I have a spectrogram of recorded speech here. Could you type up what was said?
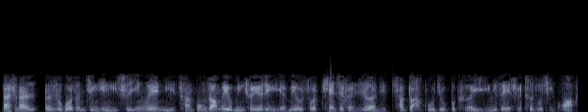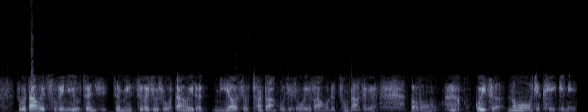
但是呢，呃，如果说你仅仅是因为你穿工装没有明确约定，也没有说天气很热你穿短裤就不可以，因为这也是个特殊情况。如果单位除非你有证据证明这个就是我单位的，你要是穿短裤就是违反我的重大这个劳动规则，那么我就可以给你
